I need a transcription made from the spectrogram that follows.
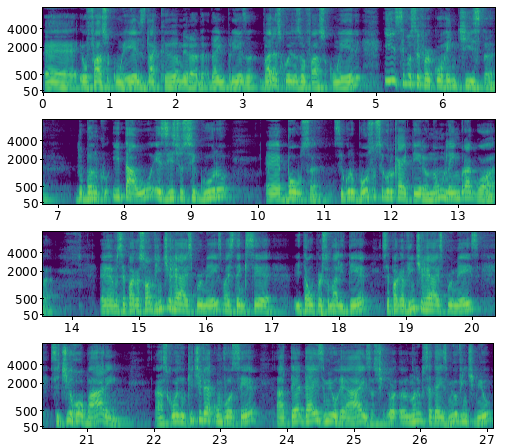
É, eu faço com eles, da câmera, da, da, empresa, várias coisas eu faço com ele. E se você for correntista do Banco Itaú, existe o seguro é, bolsa. Seguro bolsa ou seguro carteira, eu não lembro agora. É, você paga só 20 reais por mês, mas tem que ser Itaú Personalité. Você paga 20 reais por mês. Se te roubarem as coisas, o que tiver com você, até 10 mil reais, eu não lembro se é 10 mil ou 20 mil,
